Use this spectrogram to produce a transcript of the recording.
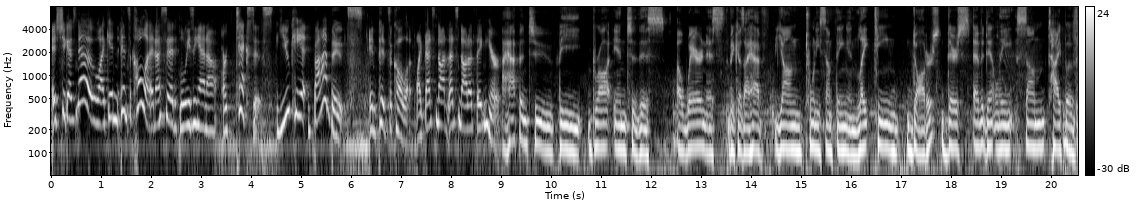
And she goes, No, like in Pensacola. And I said, Louisiana or Texas. You can't buy boots in Pensacola. Like that's not that's not a thing here. I happen to be brought into this awareness because I have young 20 something and late teen daughters. There's evidently some type of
